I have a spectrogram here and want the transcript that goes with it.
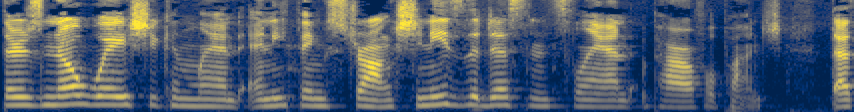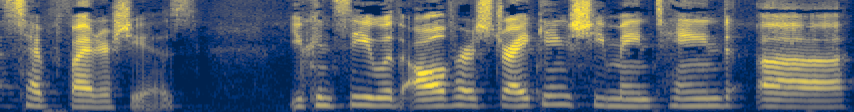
there's no way she can land anything strong. She needs the distance to land a powerful punch. That's the type of fighter she is. You can see with all of her striking, she maintained a,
